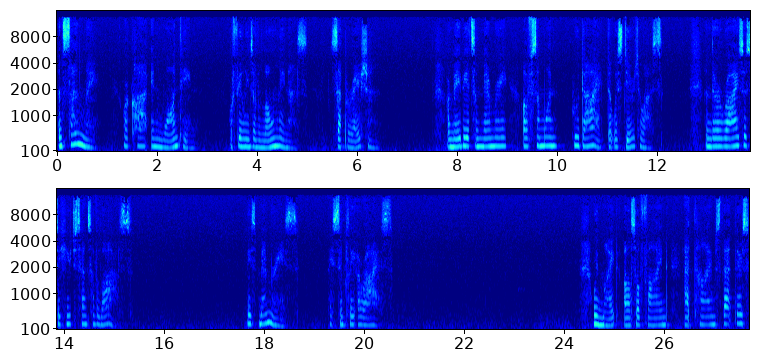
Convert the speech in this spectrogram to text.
And suddenly we're caught in wanting or feelings of loneliness, separation. Or maybe it's a memory of someone who died that was dear to us. And there arises a huge sense of loss. These memories, they simply arise. We might also find at times that there's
